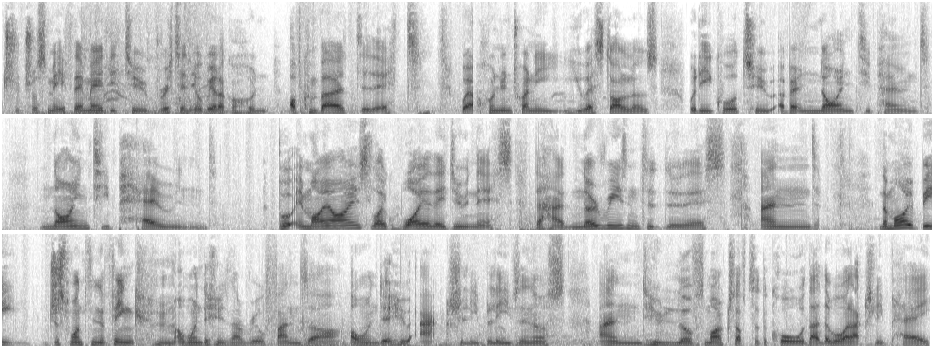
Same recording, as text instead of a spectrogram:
tr trust me, if they made it to Britain, it'll be like a hundred. I've converted it where 120 US dollars would equal to about 90 pound. 90 pound. But in my eyes, like, why are they doing this? They had no reason to do this, and there might be just wanting to think, hmm, I wonder who their real fans are. I wonder who actually believes in us and who loves Microsoft to the core that they will actually pay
